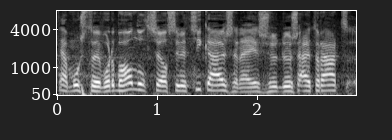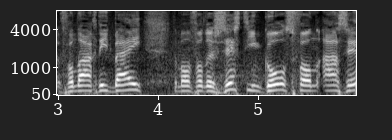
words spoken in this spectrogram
ja, moest worden behandeld zelfs in het ziekenhuis. En hij is er dus uiteraard vandaag niet bij. De man van de 16 goals van AZ.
